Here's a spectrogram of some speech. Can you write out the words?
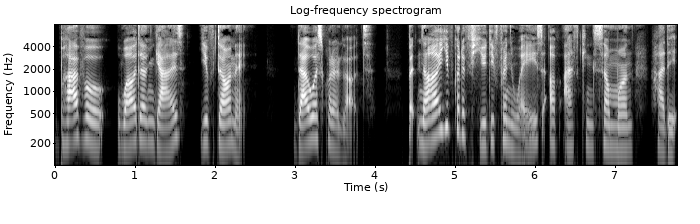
Bravo. Well done, guys. You've done it. That was quite a lot. But now you've got a few different ways of asking someone how they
